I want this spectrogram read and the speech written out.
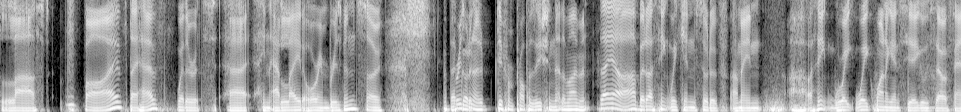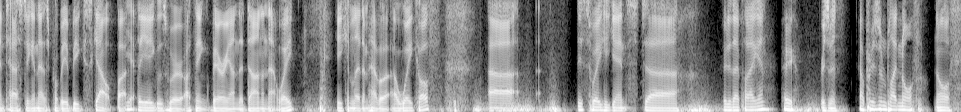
last five they have, whether it's uh, in Adelaide or in Brisbane. So But Brisbane got are a different proposition at the moment. they are, but I think we can sort of. I mean, uh, I think week week one against the Eagles they were fantastic, and that's probably a big scalp. But Yep. the Eagles were, I think, very underdone in that week. You can let them have a, a week off. Uh, this week against uh, who did they play again? Who? Brisbane. Oh, Brisbane played North. North.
